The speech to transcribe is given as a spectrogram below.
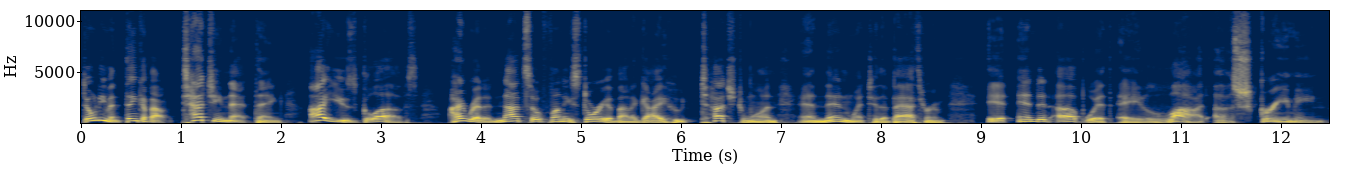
don't even think about touching that thing. I use gloves. I read a not so funny story about a guy who touched one and then went to the bathroom. It ended up with a lot of screaming.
